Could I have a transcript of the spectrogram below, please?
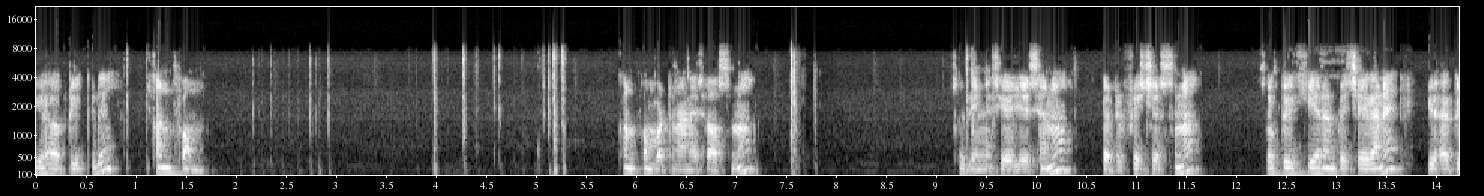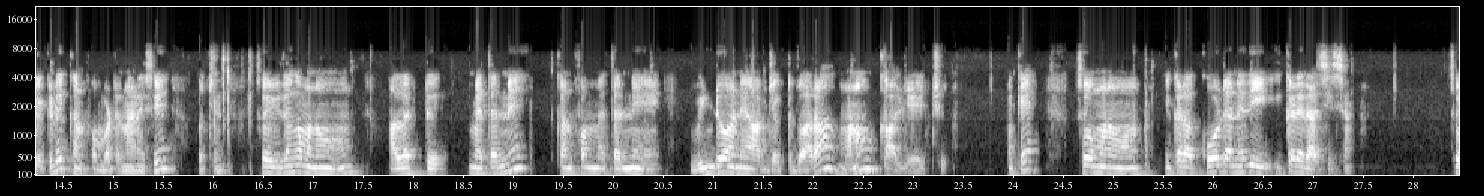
you have clicked confirm confirm button అనేసి రాస్తున్నా. సో దీన్ని సేవ్ చేశాను. ఇక్కడ రిఫ్రెష్ చేస్తున్నా. సో క్లిక్ హియర్ అని ప్రెస్ చేయగానే you have clicked confirm button అనేసి వచ్చింది. సో ఈ విధంగా మనం అలర్ట్ మెథడ్ని కన్ఫర్మ్ మెథడ్ని విండో అనే ఆబ్జెక్ట్ ద్వారా మనం కాల్ చేయొచ్చు. ఓకే సో మనం ఇక్కడ కోడ్ అనేది ఇక్కడే రాసేసాం. సో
